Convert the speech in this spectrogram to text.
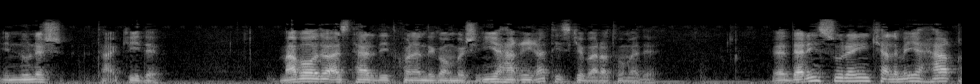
این نونش تأکیده مبادا از تردید کنندگان باشی. این یه حقیقتی است که برات اومده. در این سوره این کلمه حق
